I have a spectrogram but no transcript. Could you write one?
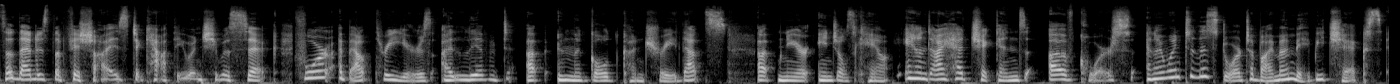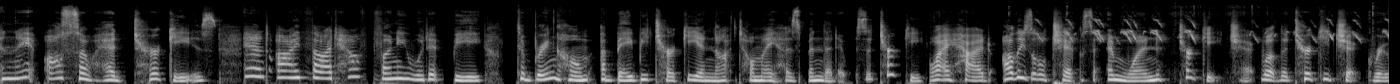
So that is the fish eyes to Kathy when she was sick. For about three years, I lived up in the gold country. That's up near Angels Camp. And I had chickens, of course. And I went to the store to buy my baby chicks, and they also had turkeys. And I thought, how funny would it be to bring home a baby turkey and not tell my husband that it was a turkey. Well, I had all these little chicks and one turkey chick. Well, the turkey chick grew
